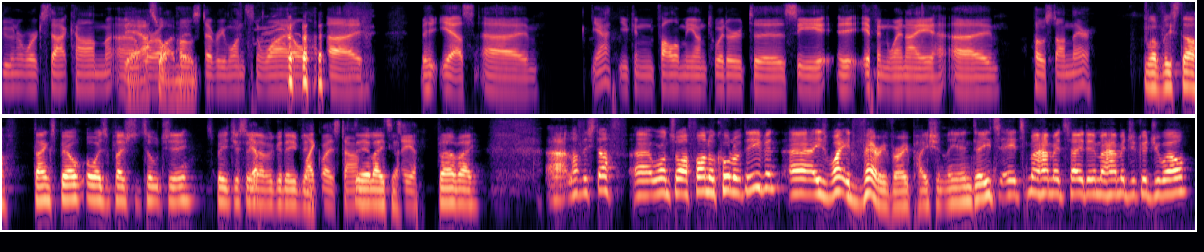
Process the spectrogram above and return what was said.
Goonerworks.com, uh, Yeah, that's where I'll I post every once in a while. uh, but yes, uh, yeah, you can follow me on Twitter to see if and when I uh, post on there. Lovely stuff. Thanks, Bill. Always a pleasure to talk to you. Speak to you soon. Yep. Have a good evening. Likewise, Tom. See you later. See ya. Bye bye. Uh, lovely stuff. Uh, we're on to our final caller of the evening. Uh, he's waited very, very patiently indeed. It's Mohammed. Doing, Mohammed? You good? You well?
